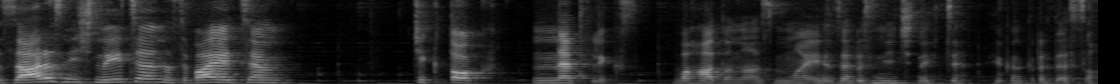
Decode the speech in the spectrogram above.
Зараз нічниця називається TikTok, Netflix. Багато назв має зараз нічниця, яка краде сон.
